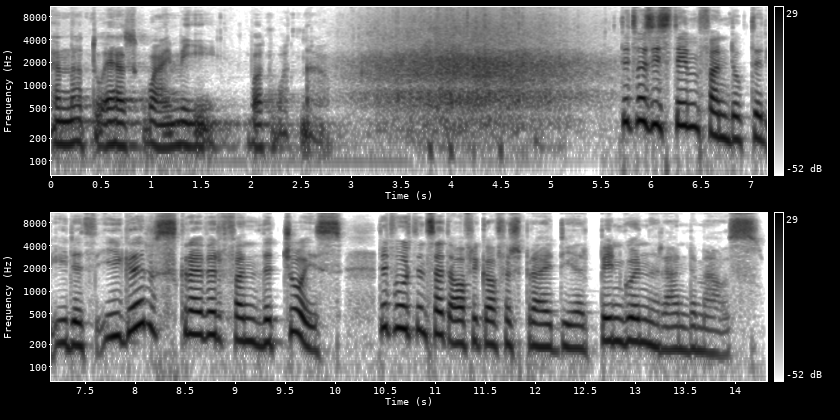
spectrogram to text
and not to ask why me, but what now. Dit was die stem van Dr Edith Eger, skrywer van The Choice. Dit word in Suid-Afrika versprei deur Penguin Random House.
